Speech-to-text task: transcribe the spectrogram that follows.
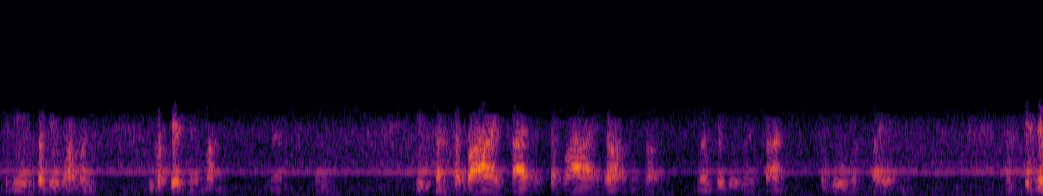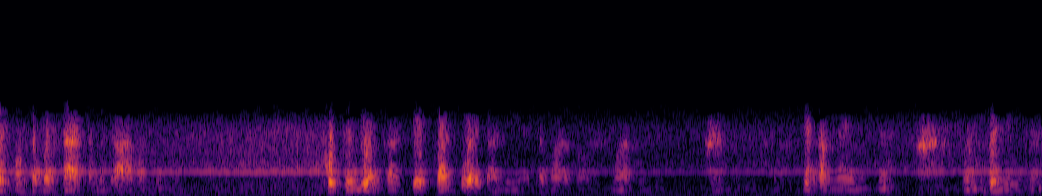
ที่นี้ก็ดีว่ามันมันก็เป็นไปบ้างนะ จิตมันสบายกายมันสบายก็มันก็มันก็อยู่ด้วยกันก็ดูมันไปมันเป็นเรื่องของธรรมชาติธรรมดาหมันพูดถึงเรื่องการเจ็บการป่วยการนี่จะมาก็มากจะทำไงนะมันเป็นอย่างนี้นะ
